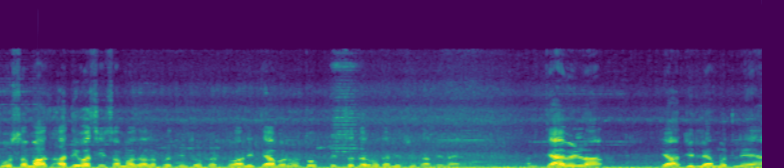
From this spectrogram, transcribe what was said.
तो समाज आदिवासी समाजाला प्रतिनिधित्व करतो आणि त्याबरोबर तो ख्रिस्त धर्म त्यांनी स्वीकारलेला आहे. आणि त्यावेळेला या जिल्ह्यामधल्या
